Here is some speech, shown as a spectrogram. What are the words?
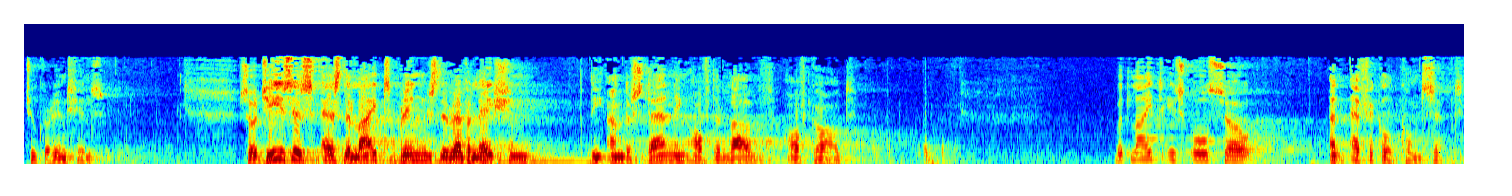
2 Corinthians. So Jesus as the light brings the revelation, the understanding of the love of God. But light is also an ethical concept.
